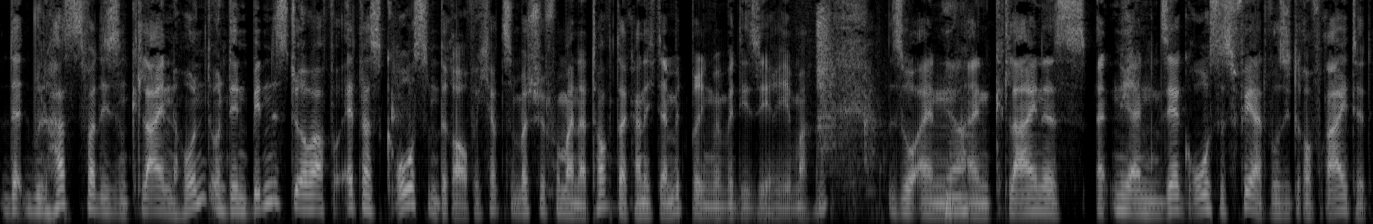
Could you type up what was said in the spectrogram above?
du hast zwar diesen kleinen Hund und den bindest du aber auf etwas Großem drauf. Ich habe zum Beispiel von meiner Tochter, kann ich da mitbringen, wenn wir die Serie machen, so ein, Ja. ein kleines, äh, nee, ein sehr großes Pferd, wo sie drauf reitet.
